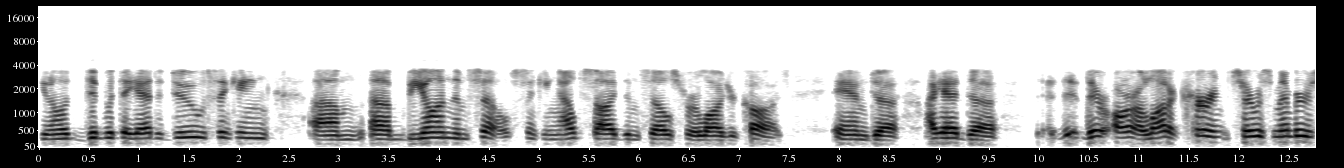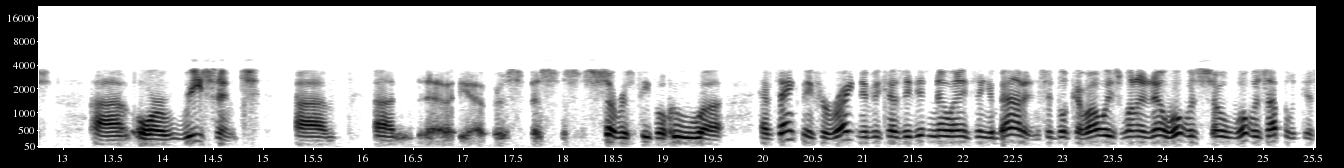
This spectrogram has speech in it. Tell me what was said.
you know did what they had to do, thinking um, uh, beyond themselves, thinking outside themselves for a larger cause. And uh, I had uh, th- there are a lot of current service members uh, or recent um, uh, uh, service people who uh, have thanked me for writing it because they didn't know anything about it and said, "Look, I've always wanted to know what was so what was up with this.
